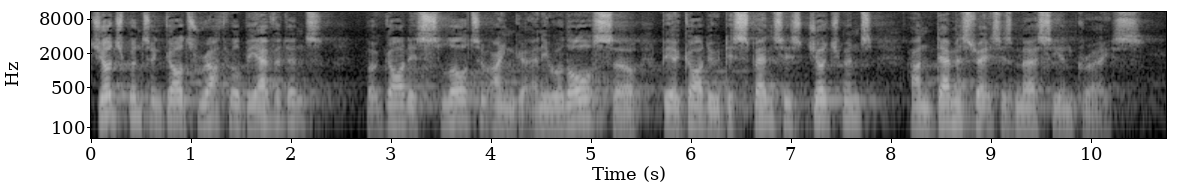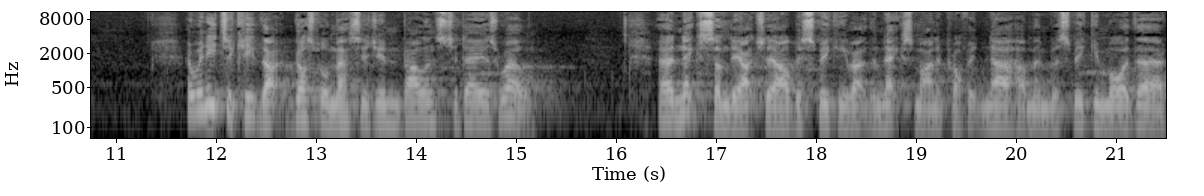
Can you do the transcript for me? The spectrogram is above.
Judgment and God's wrath will be evident but God is slow to anger, and he will also be a God who dispenses judgment and demonstrates his mercy and grace. And we need to keep that gospel message in balance today as well. Uh, next Sunday, actually, I'll be speaking about the next minor prophet, Nahum, and we're speaking more there,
